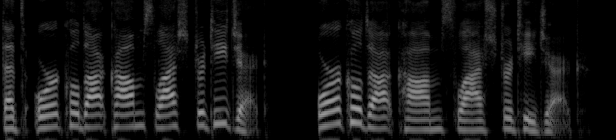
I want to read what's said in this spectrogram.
That's oracle.com slash strategic. oracle.com slash strategic.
